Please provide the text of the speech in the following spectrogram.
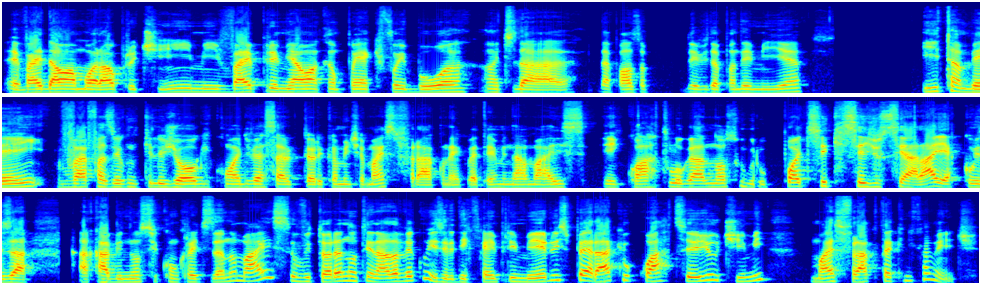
É, vai dar uma moral pro time, vai premiar uma campanha que foi boa antes da, da pausa devido à pandemia. E também vai fazer com que ele jogue com o adversário que teoricamente é mais fraco, né? Que vai terminar mais em quarto lugar no nosso grupo. Pode ser que seja o Ceará e a coisa acabe não se concretizando mais. O Vitória não tem nada a ver com isso. Ele tem que ficar em primeiro e esperar que o quarto seja o time mais fraco tecnicamente.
